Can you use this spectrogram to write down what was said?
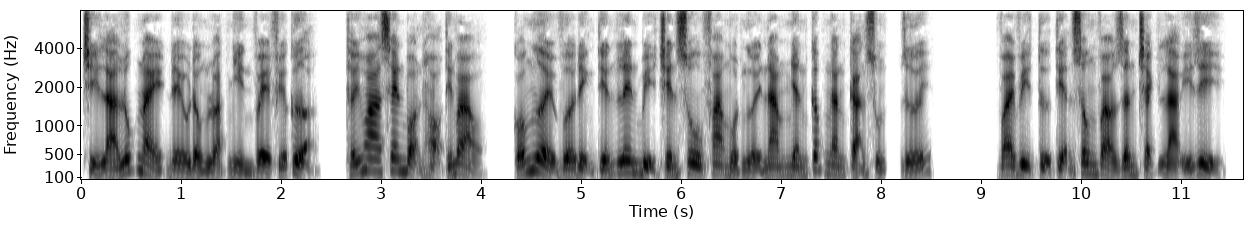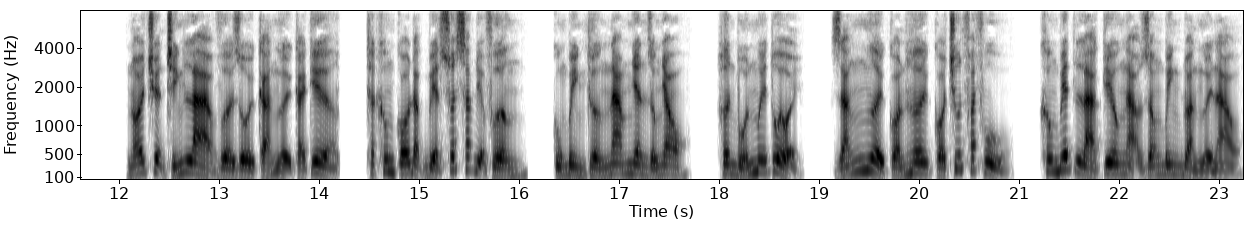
chỉ là lúc này đều đồng loạt nhìn về phía cửa, thấy hoa sen bọn họ tiến vào, có người vừa định tiến lên bị trên sofa một người nam nhân cấp ngăn cản xuống dưới. Vài vị tự tiện xông vào dân trạch là ý gì? Nói chuyện chính là vừa rồi cả người cái kia, thật không có đặc biệt xuất sắc địa phương, cùng bình thường nam nhân giống nhau, hơn 40 tuổi, dáng người còn hơi có chút phát phù, không biết là kiêu ngạo dòng binh đoàn người nào,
